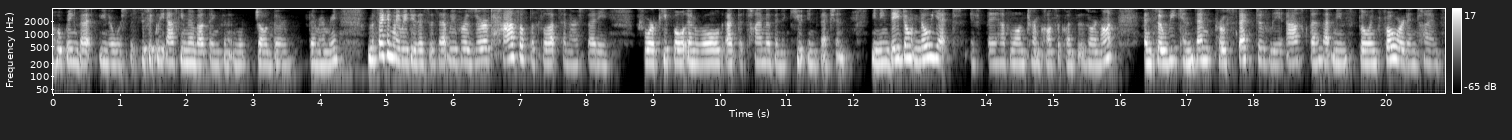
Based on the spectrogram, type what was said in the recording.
hoping that you know we're specifically asking them about things and it will jog their their memory. And the second way we do this is that we've reserved half of the slots in our study for people enrolled at the time of an acute infection, meaning they don't know yet if they have long term consequences or not. And so we can then prospectively ask them, that means going forward in time,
